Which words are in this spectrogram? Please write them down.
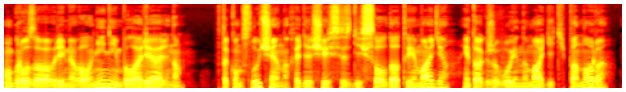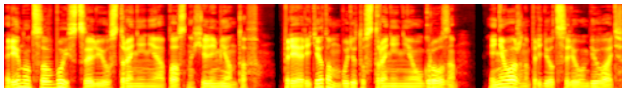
Угроза во время волнений была реальна. В таком случае находящиеся здесь солдаты и маги, и также воины-маги типа Нора, ринутся в бой с целью устранения опасных элементов. Приоритетом будет устранение угрозы. И неважно, придется ли убивать.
